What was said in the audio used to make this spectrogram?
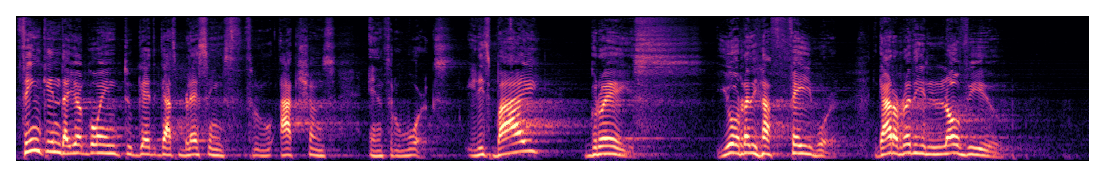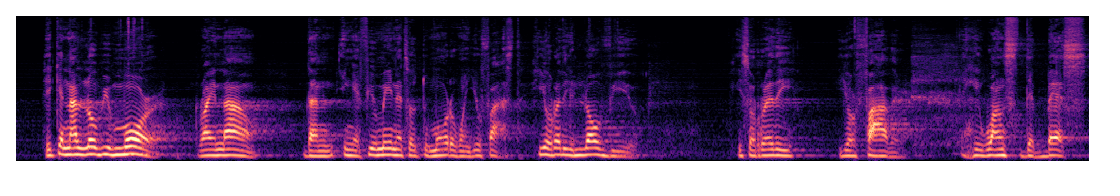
thinking that you're going to get God's blessings through actions and through works. It is by grace. You already have favor. God already loves you. He cannot love you more right now than in a few minutes or tomorrow when you fast. He already loves you. He's already your father He wants the best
